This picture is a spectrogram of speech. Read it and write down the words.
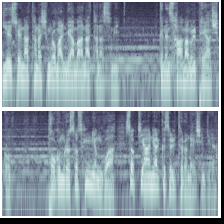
예수의 나타나심으로 말미암아 나타났으니 그는 사망을 패하시고 복음으로서 생명과 썩지 아니할 것을 드러내신지라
